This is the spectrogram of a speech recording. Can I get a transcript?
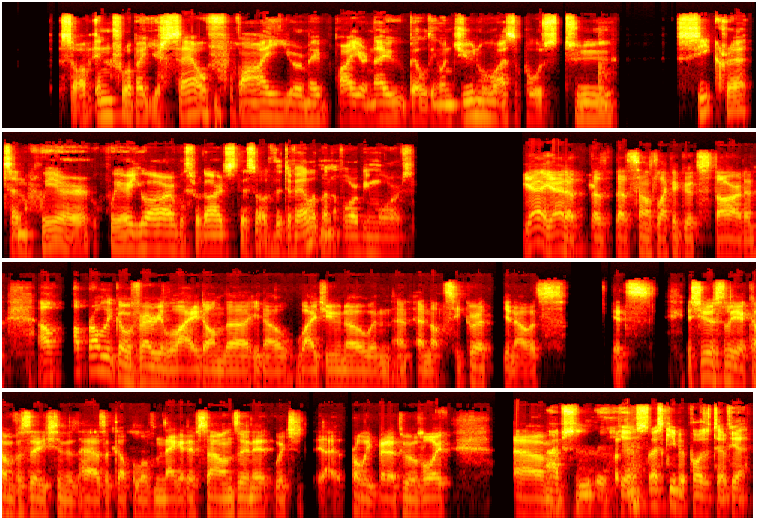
sort of intro about yourself, why you're maybe, why you're now building on Juno as opposed to Secret, and where where you are with regards to the, sort of the development of Orbem Wars? Yeah, yeah, that, that, that sounds like a good start, and I'll I'll probably go very light on the you know why Juno and, and, and not secret. You know, it's it's it's usually a conversation that has a couple of negative sounds in it, which probably better to avoid. Um, Absolutely, yes. Let's keep it positive. Yeah.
